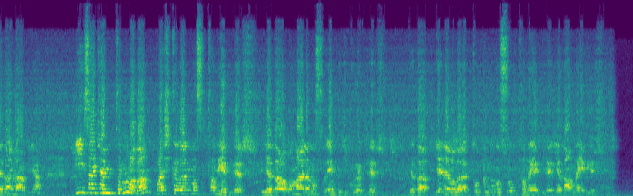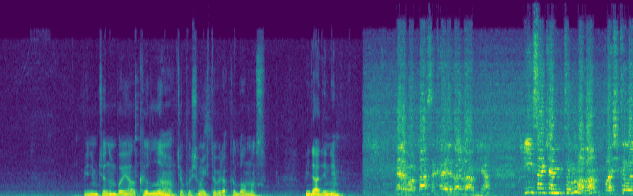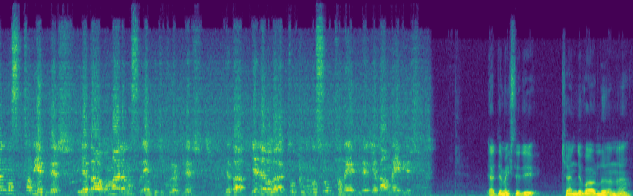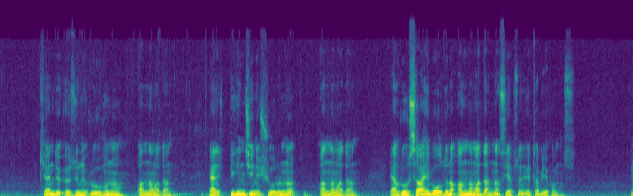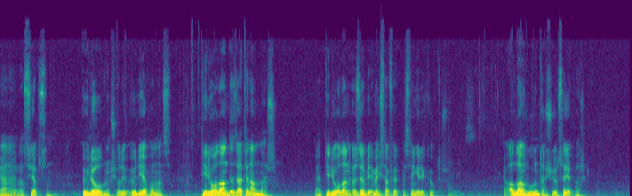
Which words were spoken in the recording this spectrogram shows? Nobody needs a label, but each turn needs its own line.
Sakarya'dan Rabia. Bir insan kendini tanımadan başkalarını nasıl tanıyabilir? Ya da onlarla nasıl empati kurabilir? Ya da genel olarak toplumu nasıl tanıyabilir ya da anlayabilir?
Benim canım bayağı akıllı. Çok hoşuma gitti böyle akıllı olmaz. Bir daha deneyeyim.
Merhaba, ben Sakarya'dan Rabia. Bir insan kendini tanımadan başkalarını nasıl tanıyabilir? Ya da onlarla nasıl empati kurabilir? Ya da genel olarak toplumu nasıl tanıyabilir ya da anlayabilir?
Yani demek istediği kendi varlığını, kendi özünü, ruhunu anlamadan, yani bilincini, şuurunu anlamadan, yani ruh sahibi olduğunu anlamadan nasıl yapsın? E tabi yapamaz. Yani nasıl yapsın? Ölü olmuş oluyor, ölü yapamaz. Diri olan da zaten anlar. Yani diri olan özel bir emek sarf etmesine gerek yoktur. Ya Allah'ın ruhunu taşıyorsa yapar.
